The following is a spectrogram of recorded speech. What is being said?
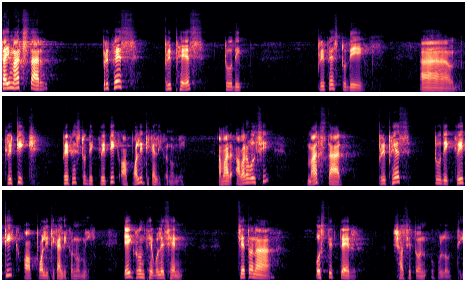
তাই মার্কস তার preface preface to the, preface to the critique, preface to the critique of political economy. আমার আবারও বলছি, মার্কস তার preface to the critique of political economy. এই গ্রন্থে বলেছেন, চেতনা অস্তিত্বের সচেতন উপলব্ধি।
